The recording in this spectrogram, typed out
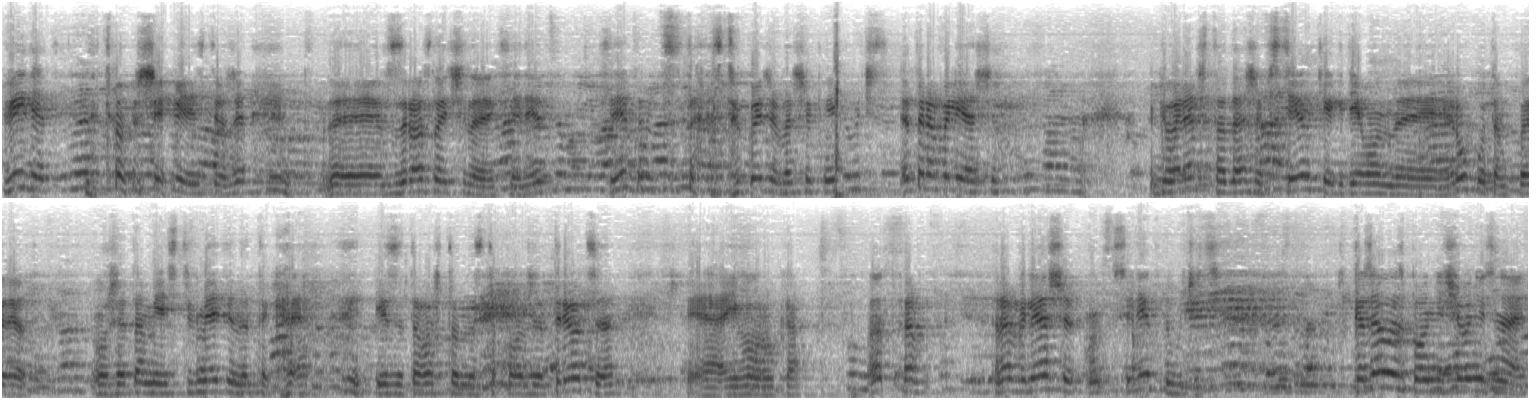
Видит, на том же месте уже э, взрослый человек сидит. Сидит с, с такой же большой книгой учится. Это Равальяшин. Говорят, что даже в стенке, где он э, руку там кладет, уже там есть вмятина такая, из-за того, что он настолько уже трется, э, его рука. Вот Рав, Рав Ильяши, он сидит и учится. Казалось бы, он ничего не знает.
